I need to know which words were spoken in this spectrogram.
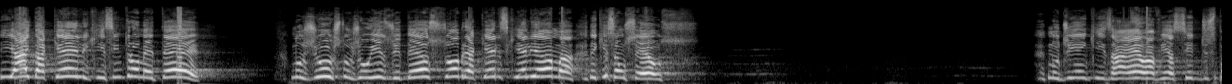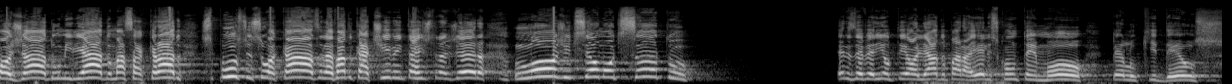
E ai daquele que se intrometer no justo juízo de Deus sobre aqueles que ele ama e que são seus. No dia em que Israel havia sido despojado, humilhado, massacrado, expulso de sua casa, levado cativo em terra estrangeira, longe de seu Monte Santo, eles deveriam ter olhado para eles com temor pelo que Deus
